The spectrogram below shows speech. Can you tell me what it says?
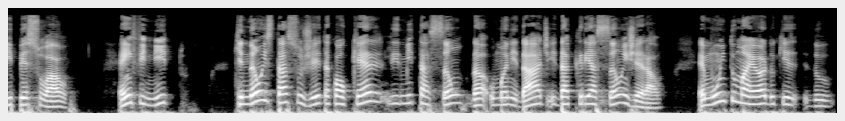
e pessoal. É infinito que não está sujeita a qualquer limitação da humanidade e da criação em geral. É muito maior do que do,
